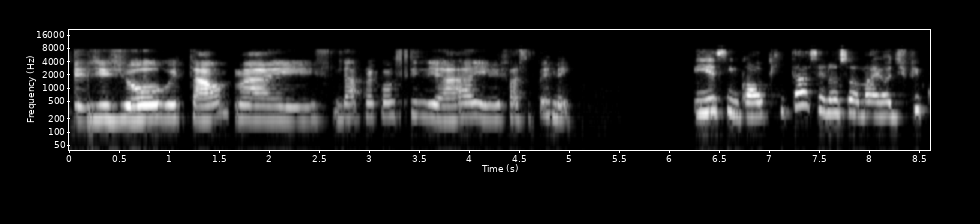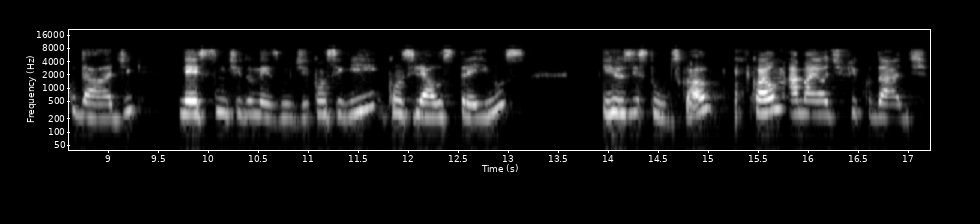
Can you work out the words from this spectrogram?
de jogo e tal, mas dá para conciliar e me faz super bem. E assim, qual que está sendo a sua maior dificuldade nesse sentido mesmo, de conseguir conciliar os treinos e os estudos? Qual, qual é a maior dificuldade?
